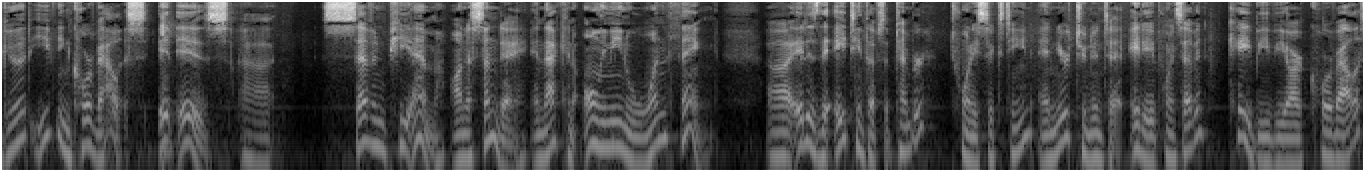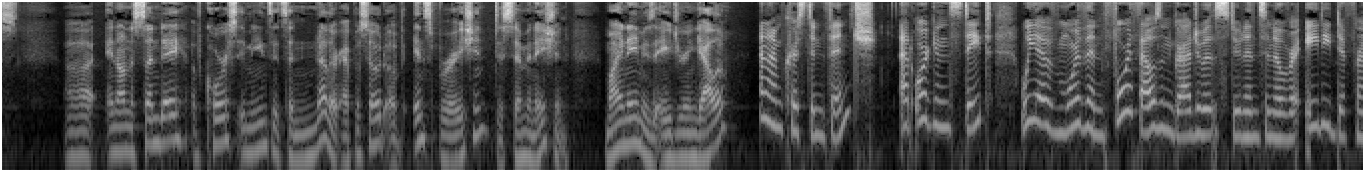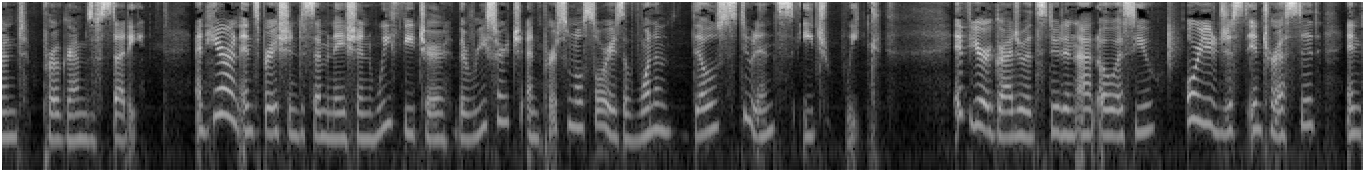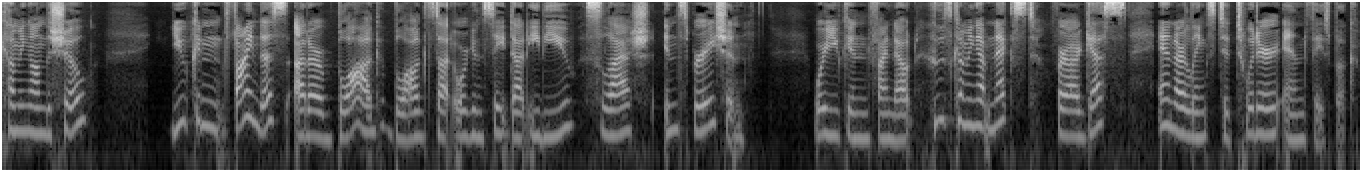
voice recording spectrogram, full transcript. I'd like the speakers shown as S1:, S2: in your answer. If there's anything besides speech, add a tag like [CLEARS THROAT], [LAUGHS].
S1: Good evening, Corvallis. It is uh, 7 p.m. on a Sunday, and that can only mean one thing. Uh, it is the 18th of September, 2016, and you're tuned into 88.7 KBVR Corvallis. Uh, and on a Sunday, of course, it means it's another episode of Inspiration Dissemination. My name is Adrian Gallo.
S2: And I'm Kristen Finch. At Oregon State, we have more than 4,000 graduate students in over 80 different programs of study. And here on Inspiration Dissemination, we feature the research and personal stories of one of those students each week. If you're a graduate student at OSU, or you're just interested in coming on the show, you can find us at our blog, blogs.oregonstate.edu slash inspiration, where you can find out who's coming up next for our guests and our links to Twitter and Facebook.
